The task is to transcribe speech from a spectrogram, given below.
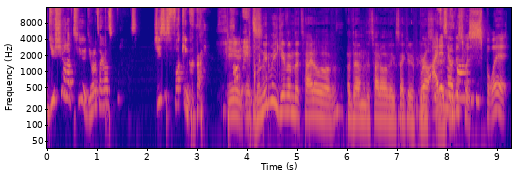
You shut up too. Do you want to talk about something else? Jesus fucking Christ. Dude, oh. it's When did we give him the title of, of them the title of executive producer? bro. I didn't know this was split.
